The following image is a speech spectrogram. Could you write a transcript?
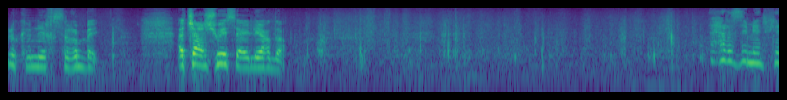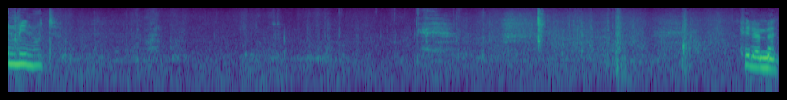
لو كان يخسر ربي. اتشع شويسة اللي غدا حرزي من كان ميلود في الأمان.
